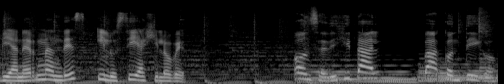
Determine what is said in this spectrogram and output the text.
Diana Hernández y Lucía Gilobet. Once Digital va contigo.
